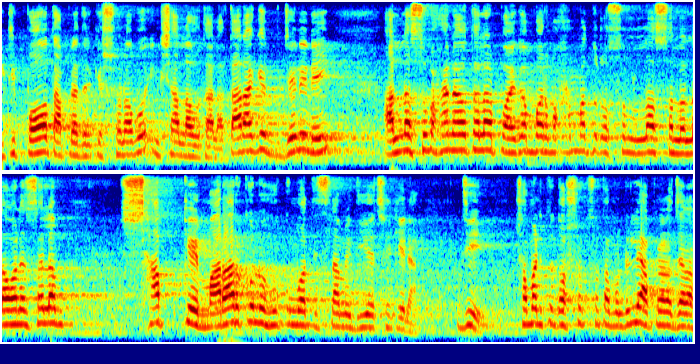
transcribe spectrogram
একটি পথ আপনাদেরকে শোনাবো ইনশাআল্লাহ তালা তার আগে জেনে নেই, আল্লাহ সুবাহানাউতালার পয়গম্বর মোহাম্মদ রসল্লাহ সাল্লাহ সাল্লাম সাপকে মারার কোনো হুকুমত ইসলামে দিয়েছে কিনা? জি, সম্মানিত দর্শক শ্রোতা মণ্ডলী, আপনারা যারা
